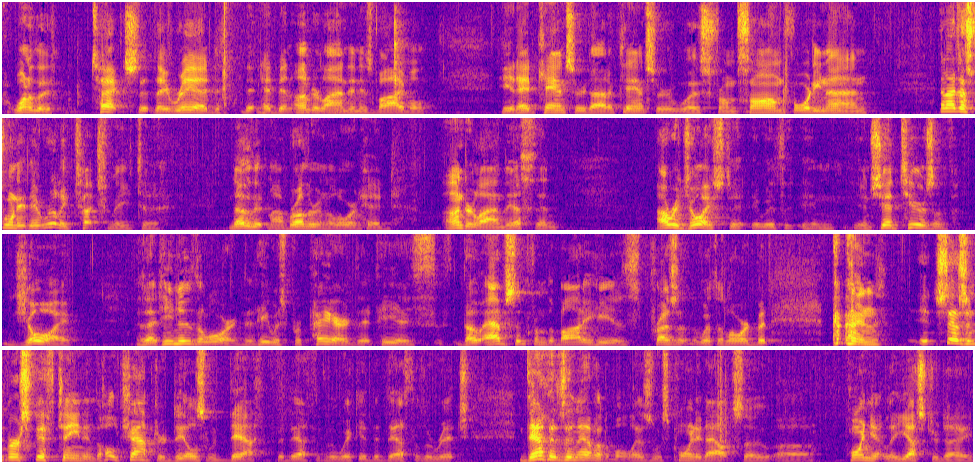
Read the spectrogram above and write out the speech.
one of the texts that they read that had been underlined in his Bible, he had had cancer, died of cancer, was from Psalm 49. And I just wanted, it really touched me to know that my brother in the Lord had underlined this, and I rejoiced with, and, and shed tears of joy that he knew the Lord, that he was prepared, that he is, though absent from the body, he is present with the Lord. But and it says in verse 15, and the whole chapter deals with death the death of the wicked, the death of the rich. Death is inevitable, as was pointed out so uh, poignantly yesterday.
